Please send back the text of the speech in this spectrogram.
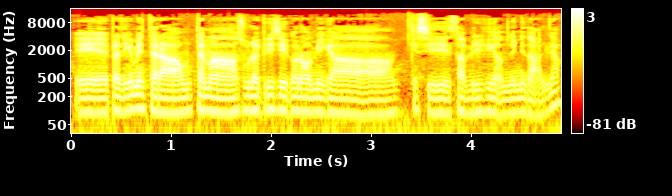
e praticamente era un tema sulla crisi economica che si sta verificando in Italia.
